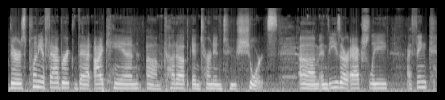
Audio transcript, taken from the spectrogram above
There's plenty of fabric that I can um, cut up and turn into shorts. Um, and these are actually, I think,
